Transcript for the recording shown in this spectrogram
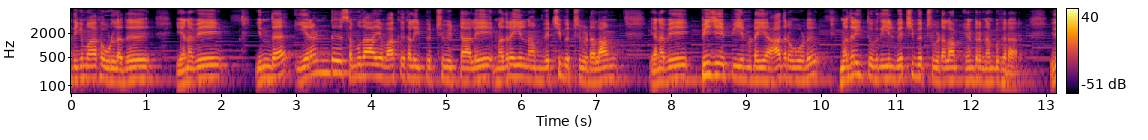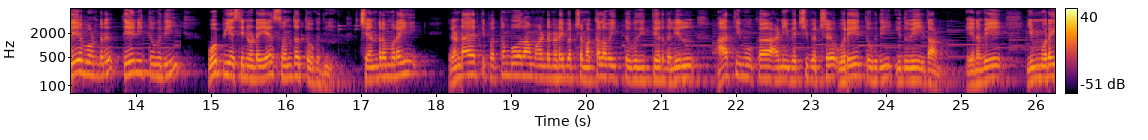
அதிகமாக உள்ளது. எனவே இந்த இரண்டு சமுதாய வாக்குகளை பெற்றுவிட்டாலே மதுரையில் நாம் வெற்றி பெற்று விடலாம் எனவே பிஜேபியினுடைய ஆதரவோடு மதுரை தொகுதியில் வெற்றி பெற்று விடலாம் என்று நம்புகிறார். இதேபோன்று தேனி தொகுதி ஓபிஎஸ்ஸினுடைய சொந்த தொகுதி. சென்ற முறை இரண்டாயிரத்தி பத்தொம்போதாம் ஆண்டு நடைபெற்ற மக்களவைத் தொகுதி தேர்தலில் அதிமுக அணி வெற்றி பெற்ற ஒரே தொகுதி இதுவே தான். எனவே இம்முறை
